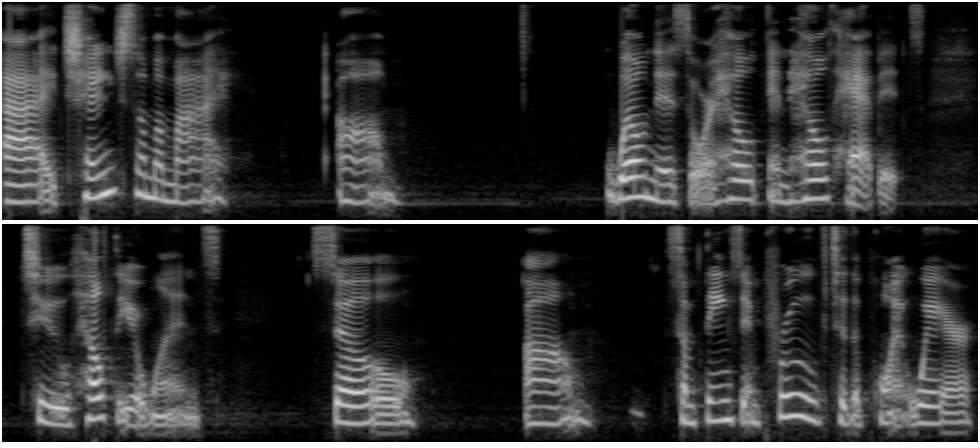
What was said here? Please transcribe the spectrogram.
I changed some of my um, wellness or health and health habits to healthier ones. So, um, some things improved to the point where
